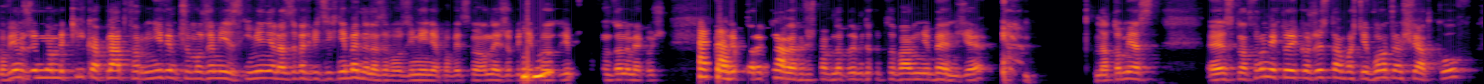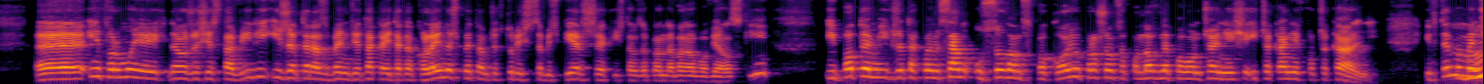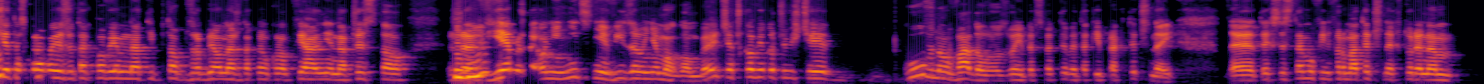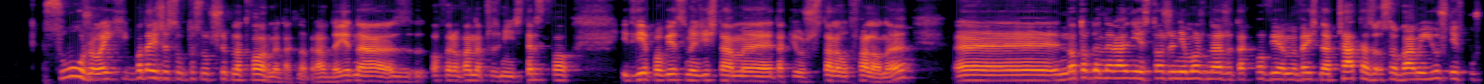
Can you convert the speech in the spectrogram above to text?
Bo wiem, że mamy kilka platform, nie wiem, czy możemy je z imienia nazywać, więc ich nie będę nazywał z imienia, powiedzmy onej, żeby nie, Mhm. po- nie być posądzonym jakoś Tak, tak. kryptoreklamę, chociaż prawdopodobnie to kryptowalu nie będzie. Natomiast e, z platformy, której korzystam, właśnie włączam świadków, e, informuję ich, no, że się stawili i że teraz będzie taka i taka kolejność. Pytam, czy któryś chce być pierwszy, jakieś tam zaplanowane obowiązki. I potem ich, że tak powiem, sam usuwam z pokoju, prosząc o ponowne połączenie się i czekanie w poczekalni. I w tym Mhm. momencie ta sprawa jest, że tak powiem, na tip-top zrobiona, że tak powiem, kolokwialnie, na czysto, że Mhm. wiem, że oni nic nie widzą i nie mogą być, aczkolwiek oczywiście główną wadą z mojej perspektywy takiej praktycznej e, tych systemów informatycznych, które nam służą, ich bodajże są, to są trzy platformy tak naprawdę. Jedna oferowana przez ministerstwo i dwie powiedzmy gdzieś tam takie już stale utrwalone. E, No to generalnie jest to, że nie można, że tak powiem, wejść na czata z osobami już nie wpuszczonymi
